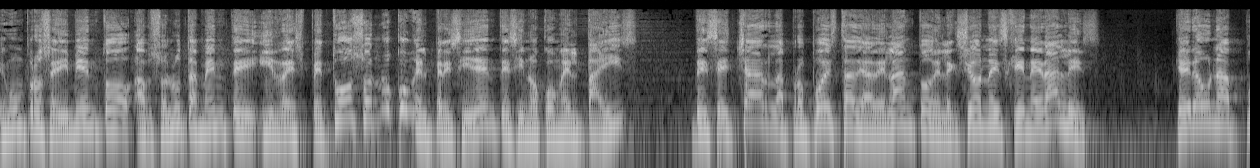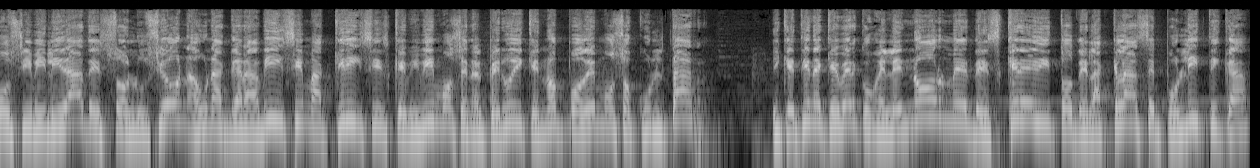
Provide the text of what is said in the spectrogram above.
en un procedimiento absolutamente irrespetuoso, no con el presidente, sino con el país, desechar la propuesta de adelanto de elecciones generales, que era una posibilidad de solución a una gravísima crisis que vivimos en el Perú y que no podemos ocultar y que tiene que ver con el enorme descrédito de la clase política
